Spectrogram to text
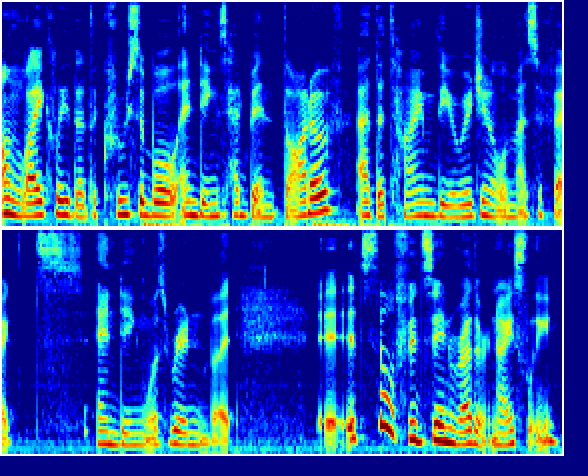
unlikely that the Crucible endings had been thought of at the time the original Mass Effect's ending was written, but it still fits in rather nicely.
